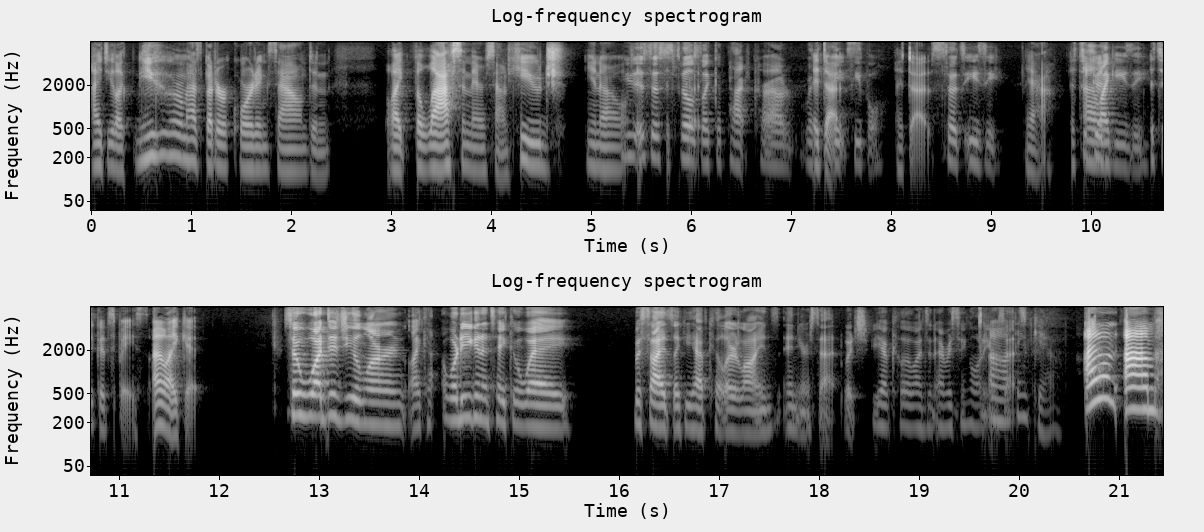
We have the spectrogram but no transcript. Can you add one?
I do like Yoo Room has better recording sound and like the laughs in there sound huge, you know. It just feels good. like a packed crowd with It eight does. people. it does. So it's easy. Yeah. It's a I good like easy. it's a good space. I like it. So what did you learn? Like, what are you going to take away besides like you have killer lines in your set, which you have killer lines in every single one of your Oh, sets. thank you. I don't um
